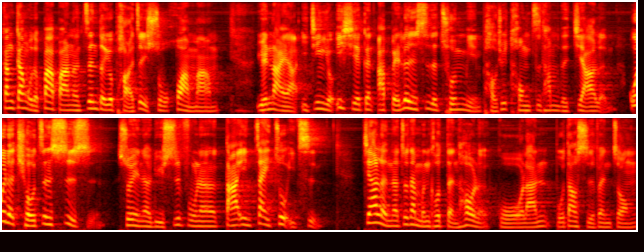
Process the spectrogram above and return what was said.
刚刚我的爸爸呢，真的有跑来这里说话吗？”原来啊，已经有一些跟阿北认识的村民跑去通知他们的家人，为了求证事实，所以呢，吕师傅呢答应再做一次。家人呢，就在门口等候了。果然不到十分钟，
